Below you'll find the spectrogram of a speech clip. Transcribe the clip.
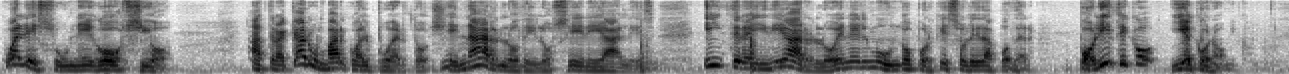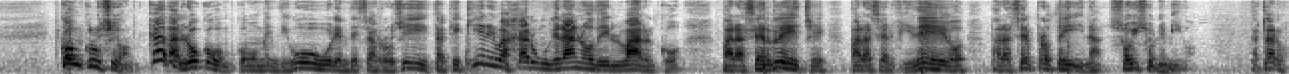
¿cuál es su negocio? Atracar un barco al puerto, llenarlo de los cereales y tradearlo en el mundo porque eso le da poder político y económico. Conclusión, cada loco como Mendiguren, desarrollista, que quiere bajar un grano del barco para hacer leche, para hacer fideos, para hacer proteína, soy su enemigo. ¿Está claro?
